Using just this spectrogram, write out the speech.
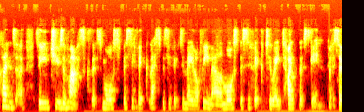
cleanser. So you choose a mask that's more specific less specific to male or female and more specific to a type of skin. So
